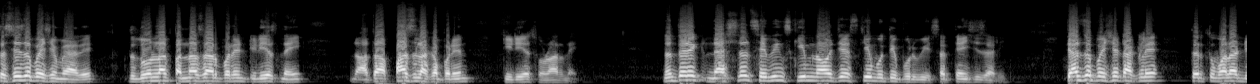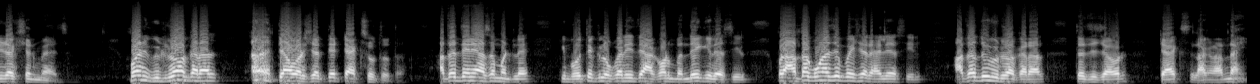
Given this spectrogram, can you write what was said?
तसे जर पैसे मिळाले तर दोन लाख पन्नास हजारपर्यंत टी डी एस नाही. आता पाच लाखापर्यंत टी डी एस होणार नाही. नंतर एक नॅशनल सेव्हिंग स्कीम नावाची स्कीम होती पूर्वी सत्याऐंशी साली. त्यात जर पैसे टाकले तर तुम्हाला डिडक्शन मिळायचं. पण विड्रॉ कराल त्या वर्षात ते टॅक्स होत होतं. आता त्याने असं म्हटलंय की बहुतेक लोकांनी ते अकाउंट बंदही केले असतील पण आता कोणाचे पैसे राहिले असतील आता तुम्ही विड्रॉ कराल तर त्याच्यावर टॅक्स लागणार नाही.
